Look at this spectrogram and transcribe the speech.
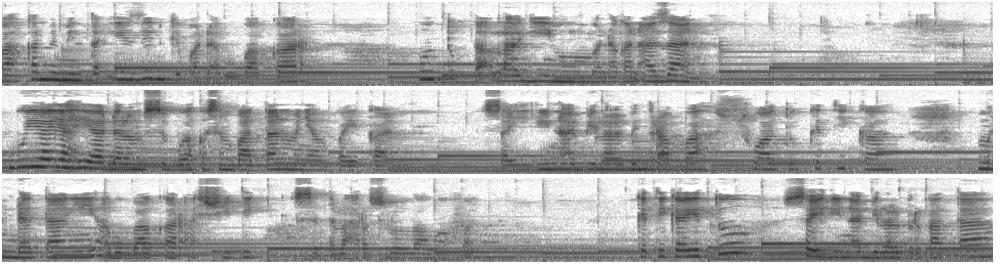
bahkan meminta izin kepada Abu Bakar untuk tak lagi mengumandangkan azan. Buya Yahya dalam sebuah kesempatan menyampaikan, Sayyidina Bilal bin Rabah suatu ketika mendatangi Abu Bakar As-Siddiq setelah Rasulullah wafat. Ketika itu, Sayyidina Bilal berkata,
